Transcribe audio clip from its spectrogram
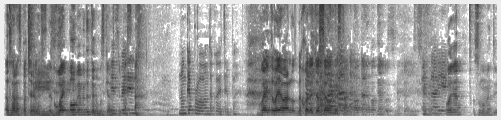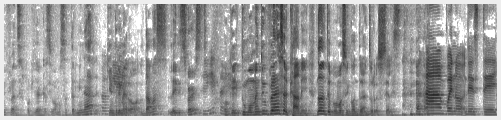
O sea, las pacheras. Sí, sí, Güey, sí. obviamente tenemos que ir a las tripas. Nunca he probado un taco de tripa. Güey, te voy a llevar a los mejores, yo sé dónde están. No te, no te angusties, no te angusties. Está bien. Oigan, su momento influencer, porque ya casi vamos a terminar. ¿Quién primero? ¿Damas? ¿Ladies first? Sí, está Ok, bien. tu momento influencer, Cami. ¿Dónde te podemos encontrar en tus redes sociales? Ah, bueno, este,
